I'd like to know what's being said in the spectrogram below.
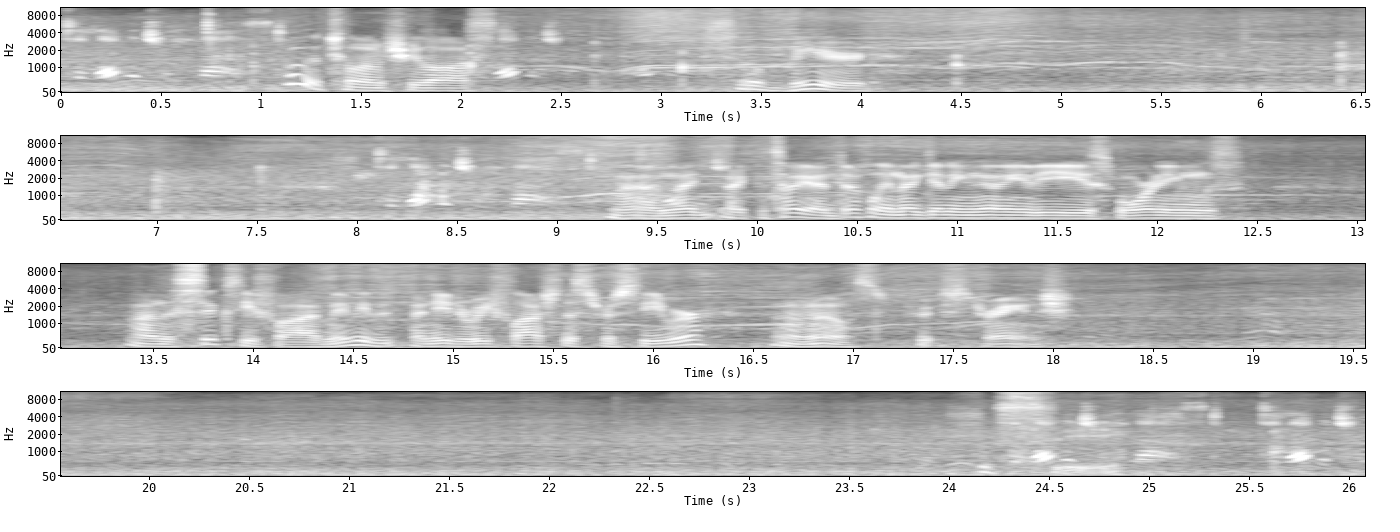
Telemetry lost. Oh, the telemetry lost. Telemetry. So weird. Man, I, I can tell you, I'm definitely not getting any of these warnings on the 65. Maybe I need to reflash this receiver. I don't know. It's pretty strange. Let's Telemetry see. lost. Telemetry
